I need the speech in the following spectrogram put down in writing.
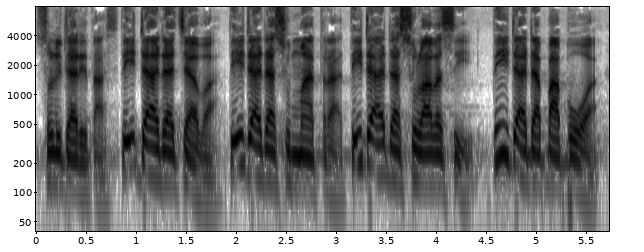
solidaritas. Tidak ada Jawa, tidak ada Sumatera, tidak ada Sulawesi, tidak ada Papua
